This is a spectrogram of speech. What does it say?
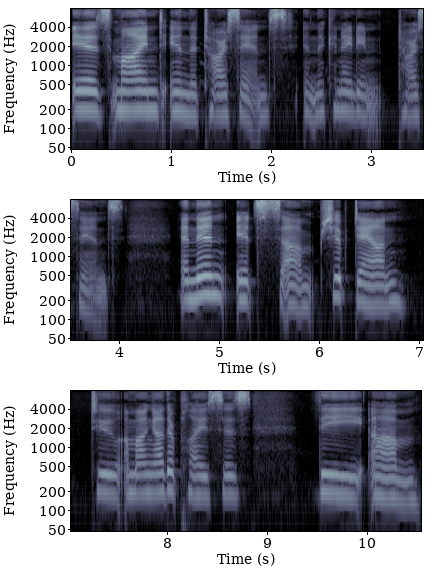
is mined in the tar sands, in the Canadian tar sands. And then it's um, shipped down to, among other places, the um,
